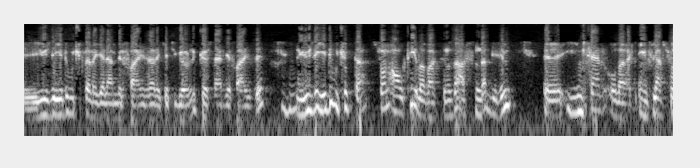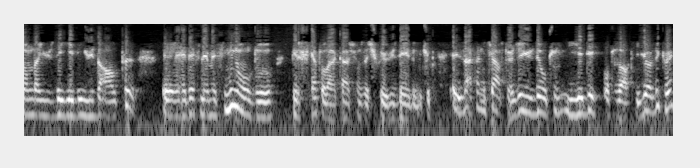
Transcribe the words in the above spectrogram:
yüzde yedi buçuklara gelen bir faiz hareketi gördük gösterge faizi. Yüzde yedi buçukta son altı yıla baktığımızda aslında bizim e, iyimser olarak enflasyonda yüzde yedi, yüzde altı e, hedeflemesinin olduğu bir fiyat olarak karşımıza çıkıyor yüzde yedi buçuk. E, zaten iki hafta önce yüzde otuz yedi, otuz altıyı gördük ve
